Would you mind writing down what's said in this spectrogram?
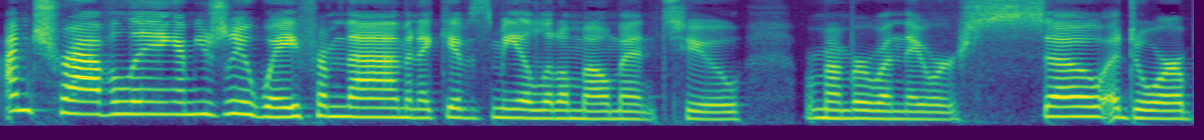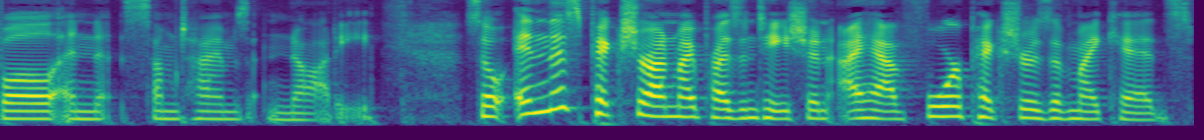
I'm traveling, I'm usually away from them, and it gives me a little moment to remember when they were so adorable and sometimes naughty. So, in this picture on my presentation, I have four pictures of my kids.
